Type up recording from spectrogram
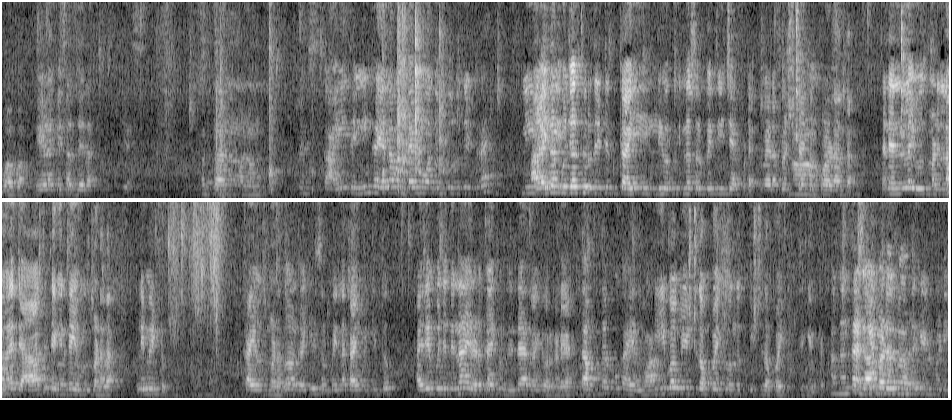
ವಾ ವಾ. ಹೇಳಕ್ಕೆ ಸಾಧ್ಯ ಇಲ್ಲ. ಅಂತ ನನ್ನ Friends, ಕಾಯಿ ತೆಂಗಿನಕಾಯಿ ಎಲ್ಲ ಒನ್ ಟೈಮ್ ಅದನ್ನ ತುರಿದಿಟ್ರೆ ಐದ ಪೂಜಲ್ ತುರಿದಿಟ್ಟಿದ ಕಾಯಿ ಇಲ್ಲಿವರೆಗೂ ಇನ್ನೂ ಸ್ವಲ್ಪ ಐತಿ ಈಚೆ ಹಾಕ್ಬಿಟ್ಟೆ ಬೇಡ ಫ್ರೆಶ್ ಟೈಮ್. ಅಂತ ಅಂತ. ನಾನೆಲ್ಲ ಯೂಸ್ ಮಾಡಿಲ್ಲ. ಮನೆ ಜಾಸ್ತಿ ತೆಂಗಿನಕಾಯಿ ಯೂಸ್ ಮಾಡಲ್ಲ. ಲಿಮಿಟು ಕಾಯಿ ಯೂಸ್ ಮಾಡೋದು. ಹಾಗಾಗಿ ಸ್ವಲ್ಪ ಇನ್ನೂ ಕಾಯಿ ಮಿಕ್ಕಿತ್ತು. ಐದೇ ಪೂಜೆ ದಿನ ಎರಡು ಕಾಯಿ ತುರಿದಿದ್ದೆ ಹಾಗಾಗಿ ಹೊರಗಡೆ ದಪ್ಪ ದಪ್ಪು ಕಾಯಿ ಅಲ್ವಾ? ಇವಾಗ್ಲೂ ಇಷ್ಟು ದಪ್ಪ ಇತ್ತು ಒಂದು ಇಷ್ಟು ದಪ್ಪ ಇತ್ತು ತೆಂಗಿನಕಾಯಿ ಹಾಗಂತ ಅಡ್ಗೆ ಮಾಡೋದು ಅಂತ ಕೇಳ್ಬೇಡಿ.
